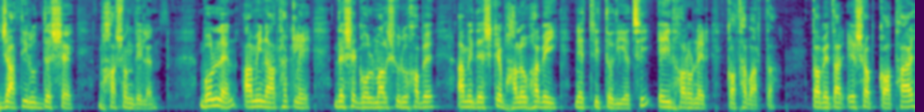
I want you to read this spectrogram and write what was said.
জাতির উদ্দেশ্যে ভাষণ দিলেন। বললেন আমি না থাকলে দেশে গোলমাল শুরু হবে। আমি দেশকে ভালোভাবেই নেতৃত্ব দিয়েছি। এই ধরনের কথাবার্তা। তবে তার এসব কথায়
